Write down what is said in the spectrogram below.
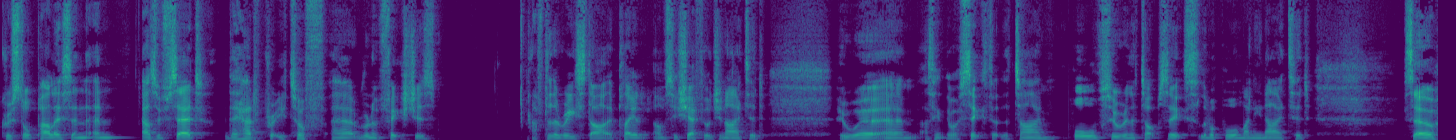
Crystal Palace, and and as we've said, they had a pretty tough uh, run of fixtures after the restart. They played obviously Sheffield United, who were um, I think they were sixth at the time, Wolves who were in the top six, Liverpool, Man United. So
